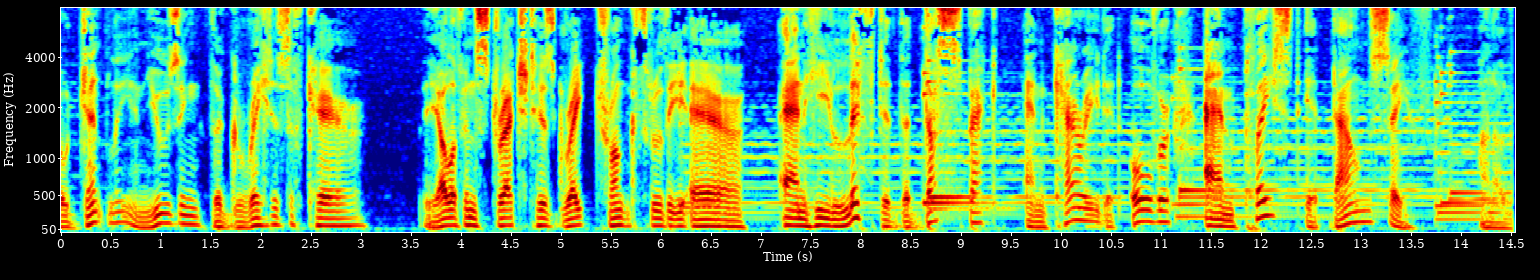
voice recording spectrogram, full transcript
So gently and using the greatest of care, the elephant stretched his great trunk through the air, and he lifted the dust speck and carried it over and placed it down safe on a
